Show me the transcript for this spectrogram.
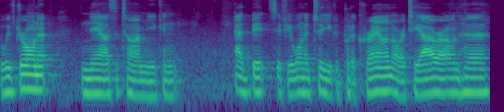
But we've drawn it. Now's the time you can add bits. If you wanted to, you could put a crown or a tiara on her.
